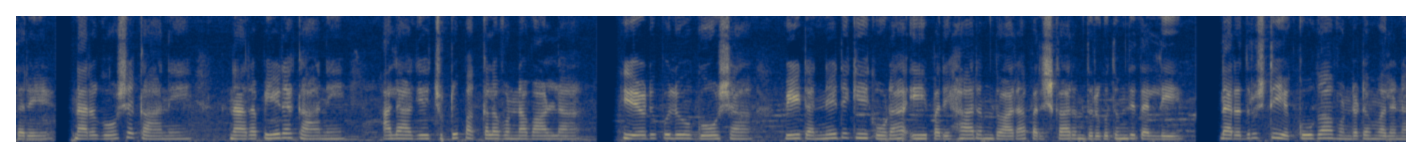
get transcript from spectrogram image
సరే నరఘోష కానీ నరపీడ కానీ అలాగే చుట్టుపక్కల ఉన్న వాళ్ళ ఏడుపులు ఘోష వీటన్నిటికీ కూడా ఈ పరిహారం ద్వారా పరిష్కారం దొరుకుతుంది తల్లి. నరదృష్టి ఎక్కువగా ఉండటం వలన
